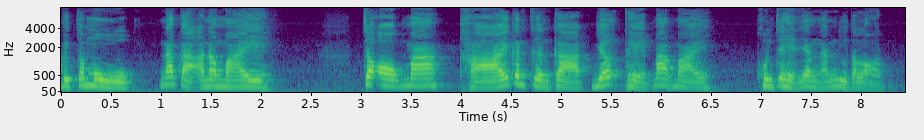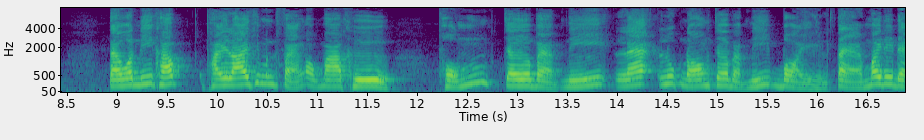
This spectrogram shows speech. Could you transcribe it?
ปิดจมูก หน้ากากอนามัย จะออกมาขายกันเกลื่อนกาดเยอะเพจมากมาย คุณจะเห็นอย่างนั้นอยู่ตลอด แต่วันนี้ครับภัยร้ายที่มันแฝงออกมาคือ ผมเจอแบบนี้และลูกน้องเจอแบบนี้บ่อย แต่ไม่ได้แด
